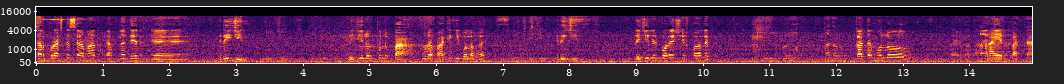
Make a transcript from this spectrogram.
তারপর আসতেছে আমার আপনাদের রিজিল। রিজিল অর্থ হলো পা পুরা পাকে কি বলা হয়? রিজিল। রিজিলের পরে শেখ এরপরে কাদাম। হলো পায়ের পাতা।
